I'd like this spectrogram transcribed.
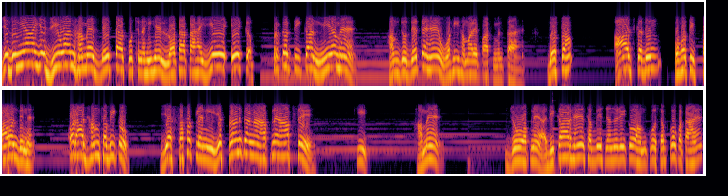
ये दुनिया, ये जीवन हमें देता कुछ नहीं है, लौटाता है। ये एक प्रकृति का नियम है। हम जो देते हैं, वही हमारे पास मिलता है। दोस्तों, आज का दिन बहुत ही पावन दिन है। और आज हम सभी को यह शपथ लेनी, ये प्रण करना अपने आप से कि हमें जो अपने अधिकार हैं 26 जनवरी को, हमको सबको पता है,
